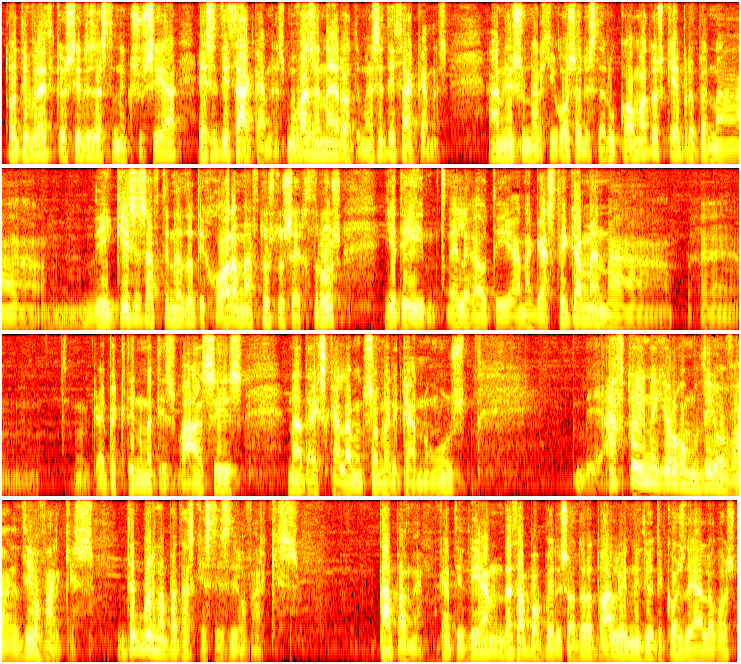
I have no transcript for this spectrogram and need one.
το ότι βρέθηκε ο ΣΥΡΙΖΑ στην εξουσία, εσύ τι θα έκανες; Μου βάζεις ένα ερώτημα. Εσύ τι θα έκανες, αν ήσουν αρχηγός αριστερού κόμματος και έπρεπε να διοικήσεις αυτήν εδώ τη χώρα με αυτούς τους εχθρούς, γιατί έλεγα ότι αναγκαστήκαμε να ε, επεκτείνουμε τις βάσεις, να τα έχεις καλά με τους Αμερικανούς. Αυτό είναι Γιώργο μου δύο, δύο βάρκες. Δεν μπορεί να πατάς και στις δύο βάρκες. Τα είπαμε κατηδίαν, δεν θα πω περισσότερο, το άλλο είναι ιδιωτικός διάλογος,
